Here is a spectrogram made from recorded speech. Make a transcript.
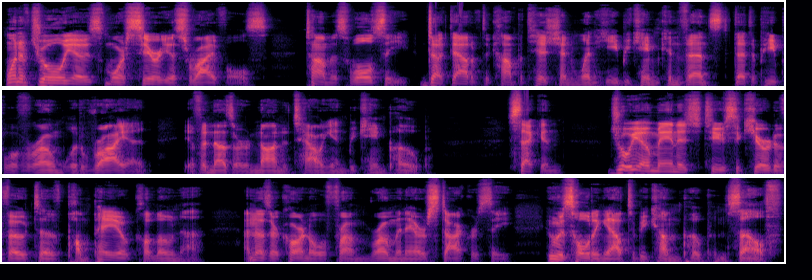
one of Giulio's more serious rivals, Thomas Wolsey, ducked out of the competition when he became convinced that the people of Rome would riot if another non Italian became pope. Second, Giulio managed to secure the vote of Pompeo Colonna, another cardinal from Roman aristocracy who was holding out to become pope himself.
